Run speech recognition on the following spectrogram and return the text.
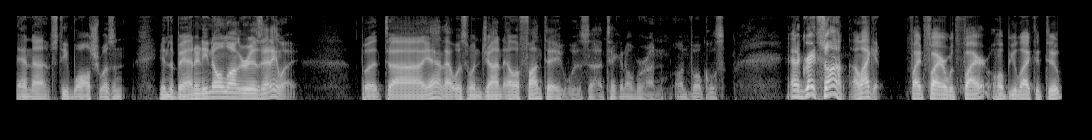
and uh, Steve Walsh wasn't in the band, and he no longer is anyway. But uh, yeah, that was when John Elefante was uh, taking over on on vocals, and a great song. I like it. Fight Fire with Fire. Hope you liked it too.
